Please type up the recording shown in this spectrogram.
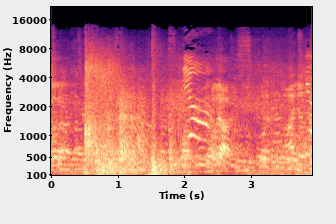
Dobra. Dobra. Ania, co?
